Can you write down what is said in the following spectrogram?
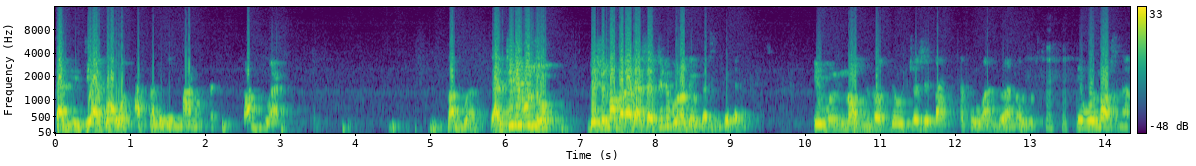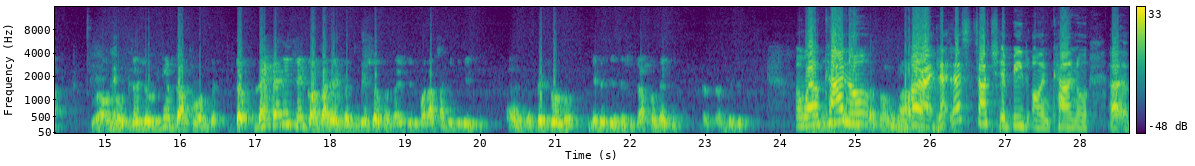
That Idiagbo was actually the man of faith. Not Buhari. Not Buhari. And Tinubu too, they should not bother themselves. Tinubu will not investigate anything. He will not, because they will trace it back to Wando and all those. he will not now. Well, no, they should leave that one. So, anything concerning investigation, concerning the water certificate, uh, the petrol, anything, they should just forget it. Oh, well, Kano, all right, let, us touch a bit on Kano. Uh,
